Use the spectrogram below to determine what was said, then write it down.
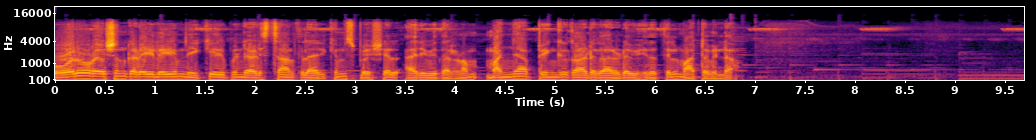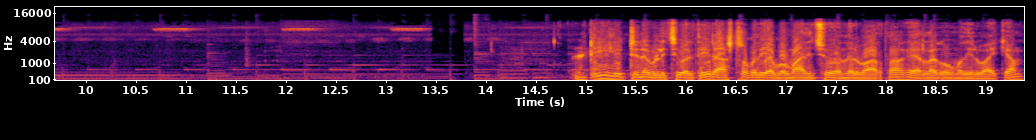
ഓരോ റേഷൻ കടയിലെയും നീക്കിയിരിപ്പിന്റെ അടിസ്ഥാനത്തിലായിരിക്കും സ്പെഷ്യൽ അരി വിതരണം. മഞ്ഞ പിങ്ക് കാർഡുകാരുടെ വിഹിതത്തിൽ മാറ്റമില്ല. ഡി ലിറ്റിനെ വിളിച്ചു വരുത്തി രാഷ്ട്രപതി അപമാനിച്ചു എന്നൊരു വാർത്ത കേരള കൗമുദിയിൽ വായിക്കാം.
